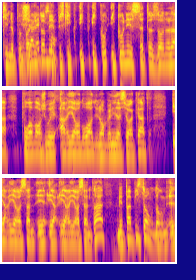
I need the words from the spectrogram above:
qui ne peut pas lui tomber, puisqu'il il, il co- il connaît cette zone-là pour avoir joué arrière droit d'une organisation à 4 et arrière, et, et- arrière central, mais pas piston. Donc, euh,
